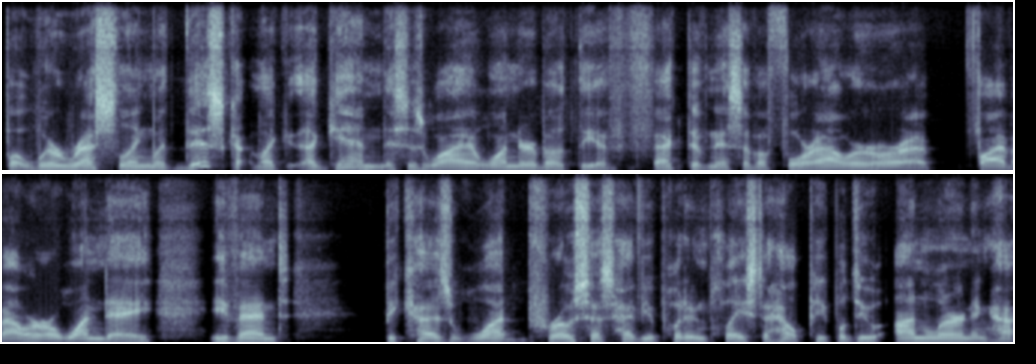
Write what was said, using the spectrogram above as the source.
But we're wrestling with this. Like, again, this is why I wonder about the effectiveness of a four hour or a five hour or one day event. Because what process have you put in place to help people do unlearning? How,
